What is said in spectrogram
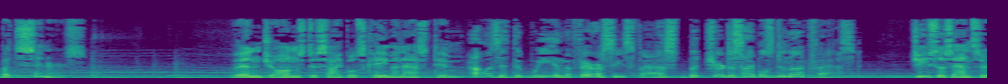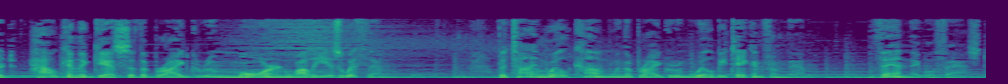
but sinners. Then John's disciples came and asked him. How is it that we and the Pharisees fast, but your disciples do not fast? Jesus answered, How can the guests of the bridegroom mourn while he is with them? The time will come when the bridegroom will be taken from them. Then they will fast.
